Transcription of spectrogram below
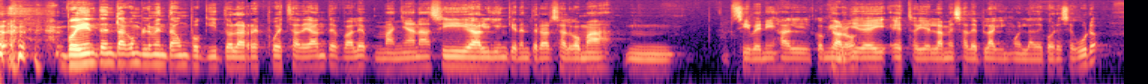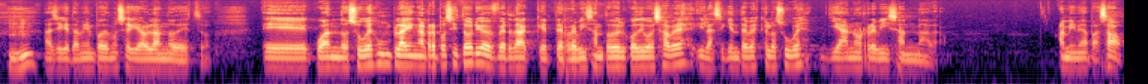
voy a intentar complementar un poquito la respuesta de antes, ¿vale? Mañana, si alguien quiere enterarse algo más, mmm, si venís al Community Day, estoy en la mesa de plugins o en la de Core Seguro, así que también podemos seguir hablando de esto. Eh, cuando subes un plugin al repositorio, es verdad que te revisan todo el código esa vez y la siguiente vez que lo subes ya no revisan nada. A mí me ha pasado.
